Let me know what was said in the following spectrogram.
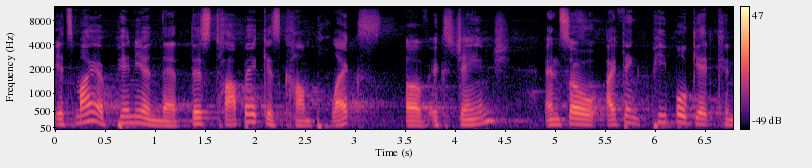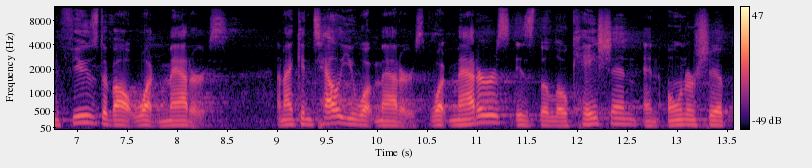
it's my opinion that this topic is complex of exchange. And so I think people get confused about what matters. And I can tell you what matters. What matters is the location and ownership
